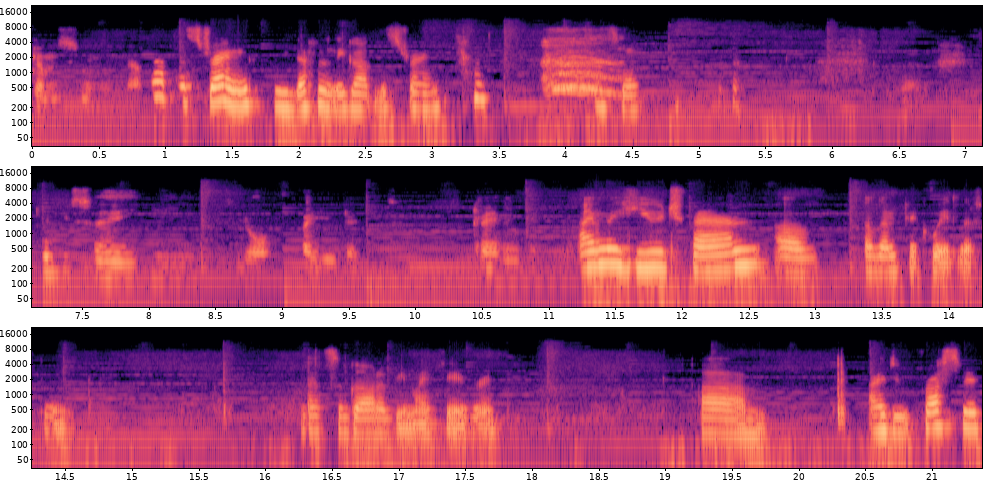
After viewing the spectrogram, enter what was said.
comes soon enough. Got the strength. We definitely got the strength. That's one. Can you say is your favorite training? I'm a huge fan of Olympic weightlifting. That's gotta be my favorite. Um, I do CrossFit.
